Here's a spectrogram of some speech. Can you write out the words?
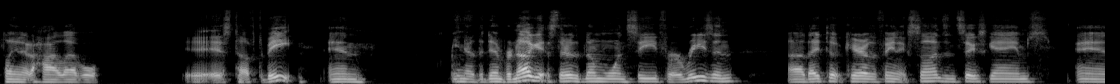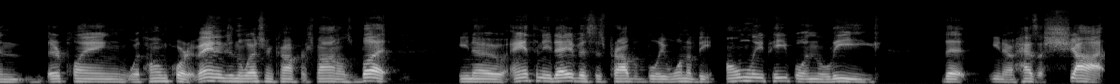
playing at a high level, it's tough to beat. And you know the Denver Nuggets, they're the number one seed for a reason. Uh, they took care of the Phoenix Suns in six games, and they're playing with home court advantage in the Western Conference Finals. But you know Anthony Davis is probably one of the only people in the league that you know, has a shot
